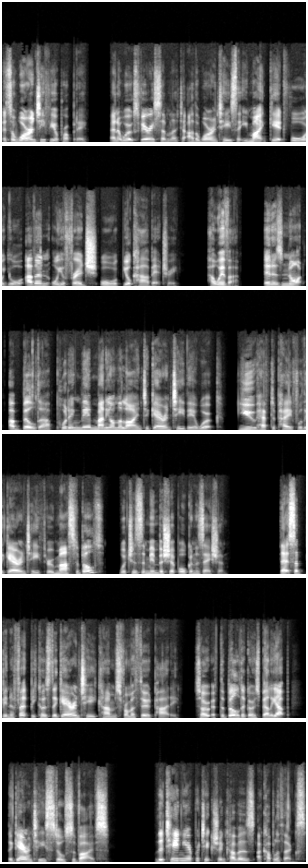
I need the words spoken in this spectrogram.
it's a warranty for your property, and it works very similar to other warranties that you might get for your oven or your fridge or your car battery. However, it is not a builder putting their money on the line to guarantee their work. You have to pay for the guarantee through Masterbuild, which is a membership organisation. That's a benefit because the guarantee comes from a third party. So if the builder goes belly up, the guarantee still survives. The 10 year protection covers a couple of things.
